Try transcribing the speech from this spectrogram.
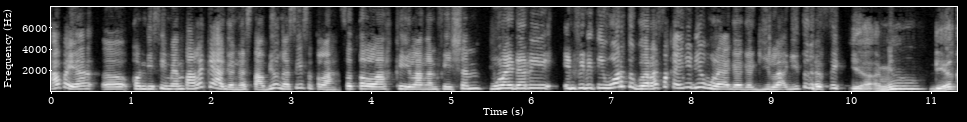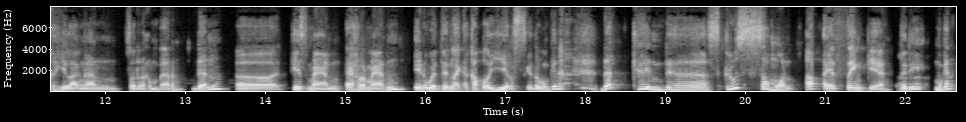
apa ya eh, kondisi mentalnya kayak agak nggak stabil nggak sih setelah setelah kehilangan Vision. Mulai dari Infinity War tuh gue rasa kayaknya dia mulai agak-agak gila gitu nggak sih? Ya, I mean dia kehilangan saudara kembar dan uh, his man, eh her man in within like a couple years gitu. Mungkin that kinda screws someone up I think ya. Jadi mungkin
